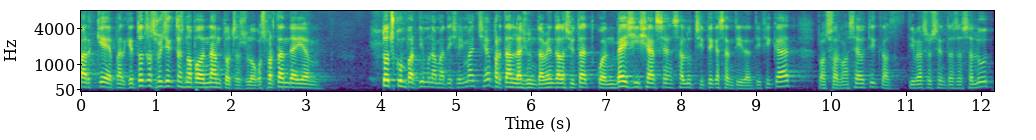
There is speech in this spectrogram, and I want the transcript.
Per què? Perquè tots els projectes no poden anar amb tots els logos. Per tant, dèiem, tots compartim una mateixa imatge, per tant, l'Ajuntament de la ciutat, quan vegi xarxa de salut, s'hi té que sentir identificat, però els farmacèutics, els diversos centres de salut,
